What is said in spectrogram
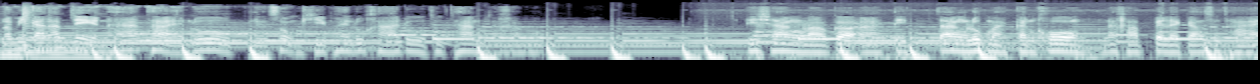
เรามีการอัปเดตนะฮะถ่ายรูปหรือส่งคลิปให้ลูกค้าดูทุกท่านนะครับผม พี่ช่างเราก็ติดตั้งลูกหมากกันโค้งนะครับ เป็นรายการสุดท้าย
